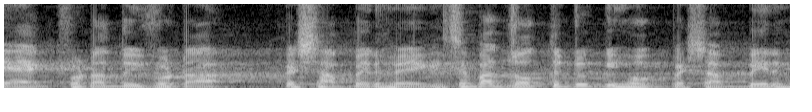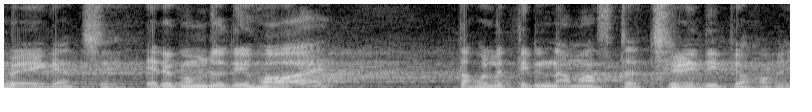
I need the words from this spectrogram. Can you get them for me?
এক ফোঁটা, দুই ফোঁটা পেশাব বের হয়ে গেছে বা যতটুকুই হোক পেশাব বের হয়ে গেছে। এরকম যদি হয়, তাহলে তিনি নামাজটা ছেড়ে দিতে হবে।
